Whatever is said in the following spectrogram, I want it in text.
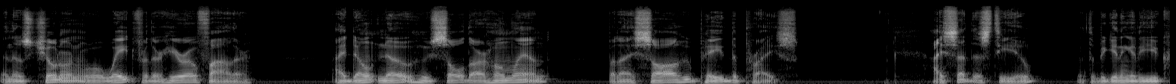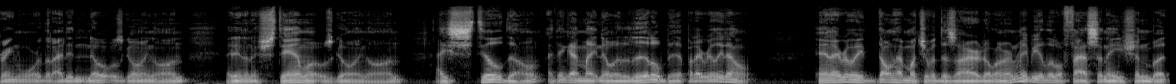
and those children will wait for their hero father. I don't know who sold our homeland, but I saw who paid the price. I said this to you at the beginning of the Ukraine war that I didn't know what was going on. I didn't understand what was going on. I still don't. I think I might know a little bit, but I really don't. And I really don't have much of a desire to learn, maybe a little fascination, but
